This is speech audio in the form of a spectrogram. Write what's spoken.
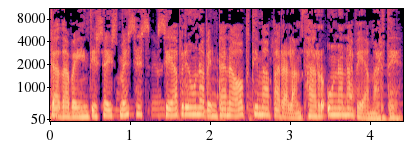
Cada 26 meses se abre una ventana óptima para lanzar una nave a Marte.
